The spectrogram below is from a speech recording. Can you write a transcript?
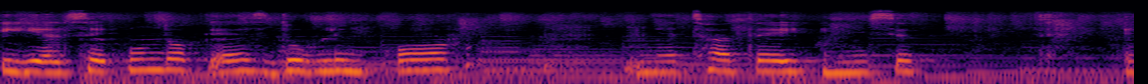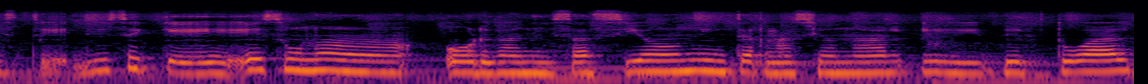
y el segundo que es Dublin Core Metadata Initiative este, dice que es una organización internacional y virtual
